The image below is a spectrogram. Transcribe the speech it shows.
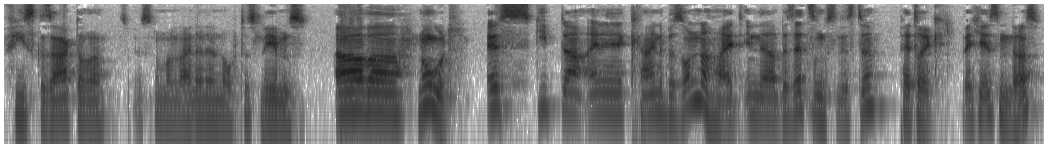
fies gesagt, aber so ist nun mal leider der Lauf des Lebens. Aber nun gut, es gibt da eine kleine Besonderheit in der Besetzungsliste. Patrick, welche ist denn das?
